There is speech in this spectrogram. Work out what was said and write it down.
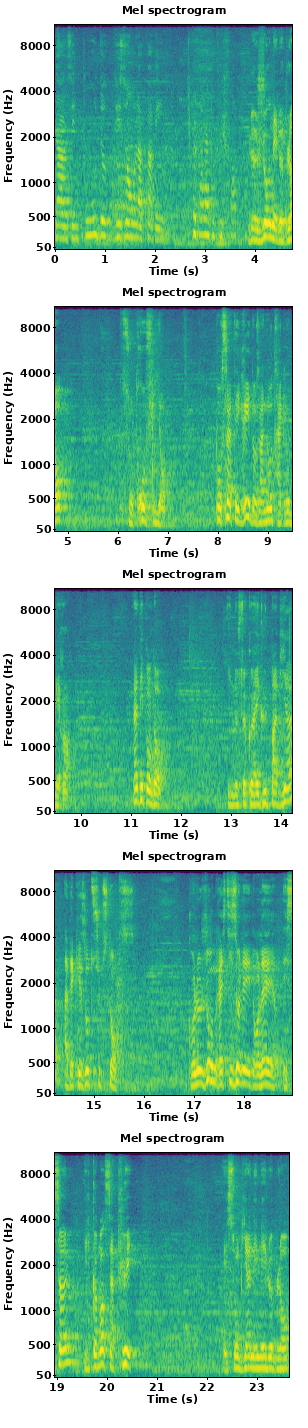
dans une poudre, disons la farine. Tu peux parler un peu plus fort? Le jaune et le blanc sont trop fiants pour s'intégrer dans un autre agglomérat. Indépendants, ils ne se coagulent pas bien avec les autres substances. Quand le jaune reste isolé dans l'air et seul, il commence à puer. Et son bien-aimé le blanc,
